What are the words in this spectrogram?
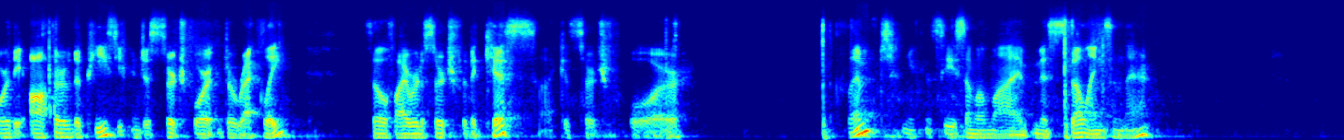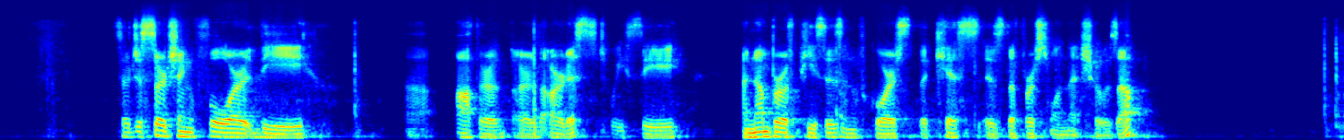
or the author of the piece, you can just search for it directly. So if I were to search for the kiss, I could search for Klimt. You can see some of my misspellings in there. So just searching for the uh, author or the artist, we see a number of pieces. And of course, the kiss is the first one that shows up. If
